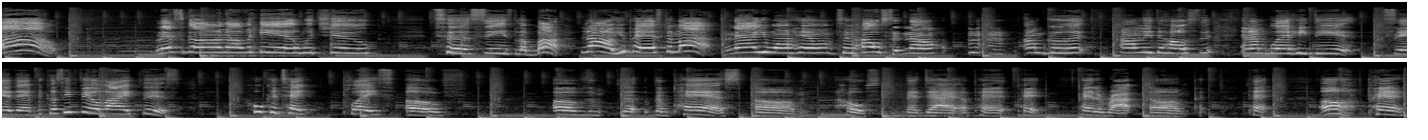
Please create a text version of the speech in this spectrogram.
oh, let's go on over here with you to see LeVar. No, you passed him up. Now you want him to host it. No, I'm good. I don't need to host it. And I'm glad he did say that because he feel like this. Who can take place of of the the, the past um, host that died of pet pet pederot um pet oh pet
